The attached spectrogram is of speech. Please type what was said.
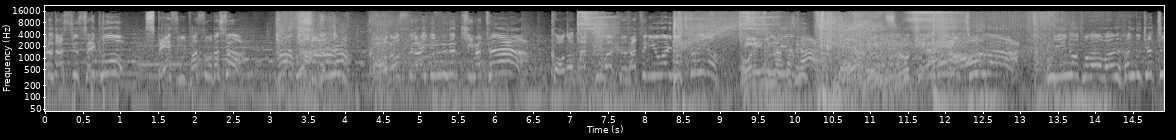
ールダッシュ成功スペースにパスを出した左だこのスライディングが決まったこのタックルは不発に終わります俺に任せな。ボールを蹴られるシュートだ。見事なワンハンドキャッチ。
